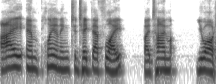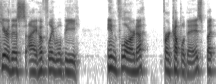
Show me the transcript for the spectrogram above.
I am planning to take that flight. By the time you all hear this, I hopefully will be in Florida for a couple days. But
